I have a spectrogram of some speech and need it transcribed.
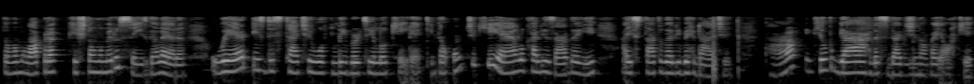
Então, vamos lá para a questão número 6, galera. Where is the Statue of Liberty located? Então, onde que é localizada aí a Estátua da Liberdade? Tá? Em que lugar da cidade de Nova York?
